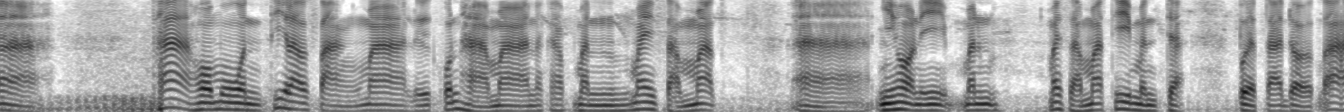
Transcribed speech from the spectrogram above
อ่า ถ้าฮอร์โมนที่เราสั่งมาหรือค้นหามานะครับ มันไม่สามารถอ่ายี่ห้อนี้มันไม่สามารถที่มันจะเปิดตาดอกได้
